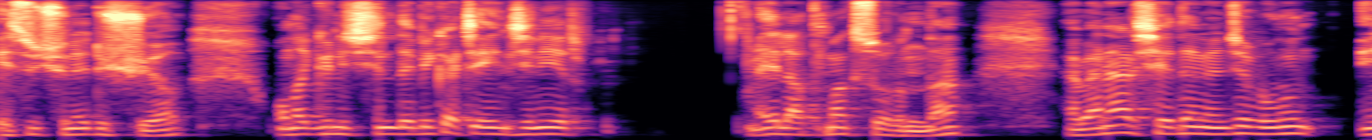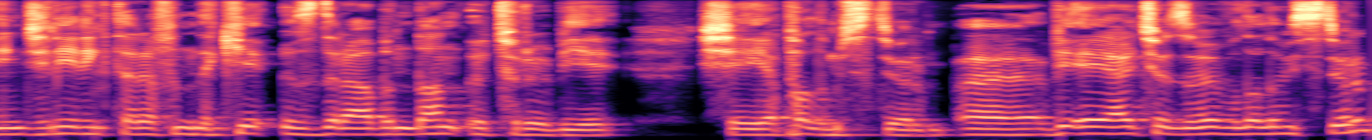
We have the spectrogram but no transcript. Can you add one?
edilemedi S3'üne düşüyor. Ona gün içinde birkaç engineer el atmak zorunda. Ya ben her şeyden önce bunun engineering tarafındaki ızdırabından ötürü bir şey yapalım istiyorum. Ee, bir AI çözümü bulalım istiyorum.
